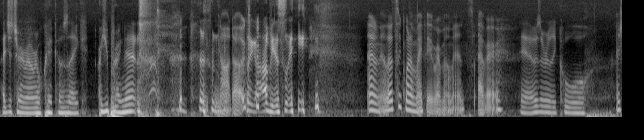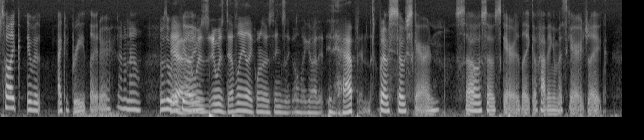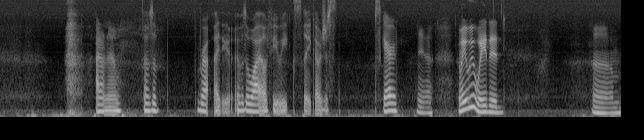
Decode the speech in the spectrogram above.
I just turned around real quick. I was like, "Are you pregnant?" Like, nah, dog. like obviously. I don't know. That's like one of my favorite moments ever. yeah, it was a really cool. I just felt like it was I could breathe later. I don't know. It was a weird yeah, feeling. it was. It was definitely like one of those things. Like, oh my god, it, it happened. but I was so scared. So so scared like of having a miscarriage like I don't know. That was a it was a wild few weeks. Like I was just scared. Yeah, I mean, we waited. Um,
